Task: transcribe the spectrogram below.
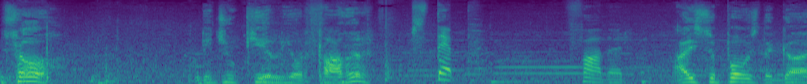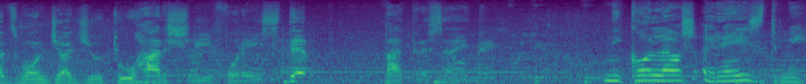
So, did you kill your father? Step, father. I suppose the gods won't judge you too harshly for a step patricide. Nikolaos raised me,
